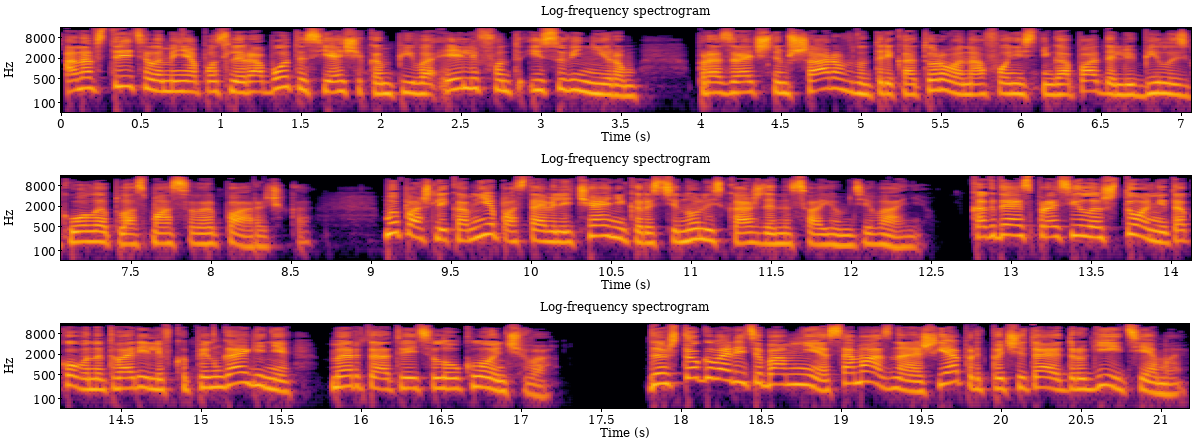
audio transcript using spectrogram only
Она встретила меня после работы с ящиком пива «Элефант» и сувениром – прозрачным шаром, внутри которого на фоне снегопада любилась голая пластмассовая парочка. Мы пошли ко мне, поставили чайник и растянулись каждый на своем диване. Когда я спросила, что они такого натворили в Копенгагене, Мерта ответила уклончиво. «Да что говорить обо мне? Сама знаешь, я предпочитаю другие темы».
